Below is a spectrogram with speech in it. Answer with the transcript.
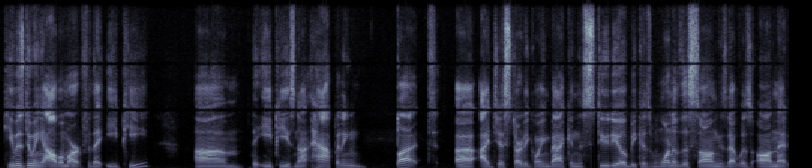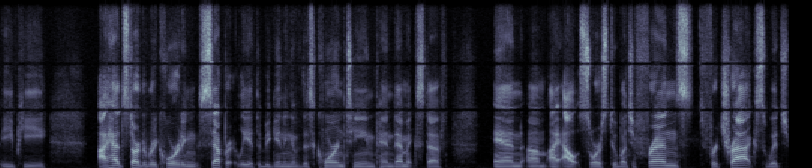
he was doing album art for the EP. Um, the EP is not happening, but uh, I just started going back in the studio because one of the songs that was on that EP, I had started recording separately at the beginning of this quarantine pandemic stuff. And um, I outsourced to a bunch of friends for tracks, which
